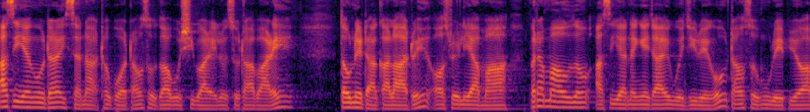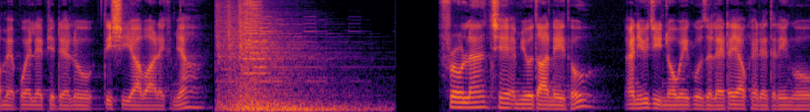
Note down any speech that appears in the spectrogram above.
အာဆီယံကိုတိုက်ဆန္ဒထုတ်ဖော်တောင်းဆိုသွားဖို့ရှိပါတယ်လို့ဆိုထားပါတယ်။သုံးနှစ်တာကာလအတွင်းဩစတြေးလျမှာပထမအဆုံးအာဆီယံနိုင်ငံသားရေးဝန်ကြီးတွေကိုတောင်းဆိုမှုတွေပြောရမယ့်ပွဲလည်းဖြစ်တယ်လို့သိရှိရပါတယ်ခင်ဗျာ။ Froland ချင်းအမျိုးသားနေသို့ NUG နော်ဝေကိုယ်စားလှယ်တက်ရောက်ခဲ့တဲ့တဲ့ရင်ကို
